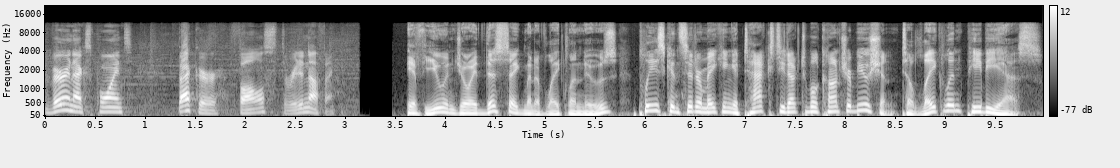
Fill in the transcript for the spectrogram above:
very next point. Becker falls 3 to nothing. If you enjoyed this segment of Lakeland News, please consider making a tax-deductible contribution to Lakeland PBS.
